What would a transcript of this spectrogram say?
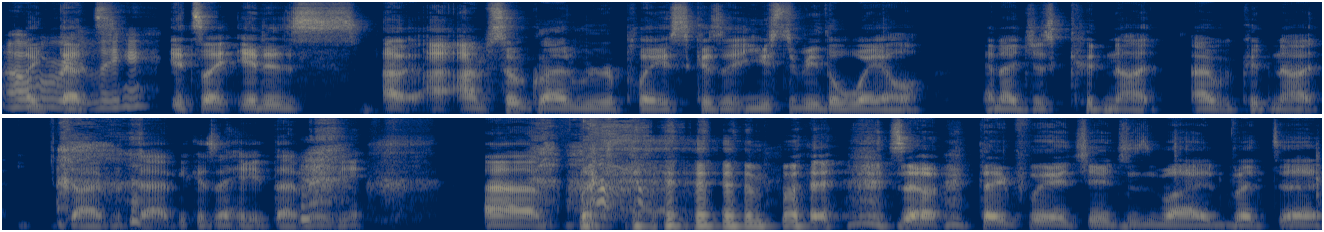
Oh like, really? It's like it is I, I'm so glad we replaced because it used to be The Whale and I just could not I could not dive with that because I hate that movie. Um, but, but, so thankfully I changed his mind, but uh,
